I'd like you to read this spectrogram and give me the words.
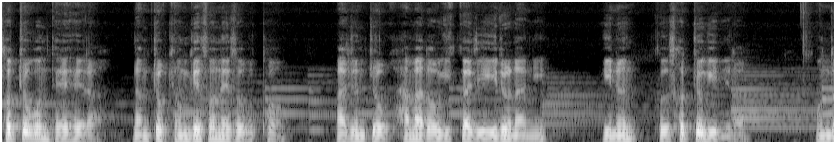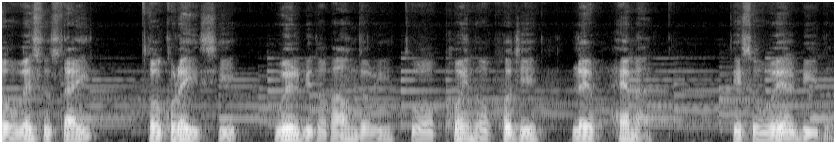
서쪽은 대해라. 남쪽 경계선에서부터 맞은쪽 하맛 어기까지 이르나니 이는 그 서쪽이니라. On the west side, the Gray Sea will be the boundary to a point opposite Lev Hamath. This will be the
